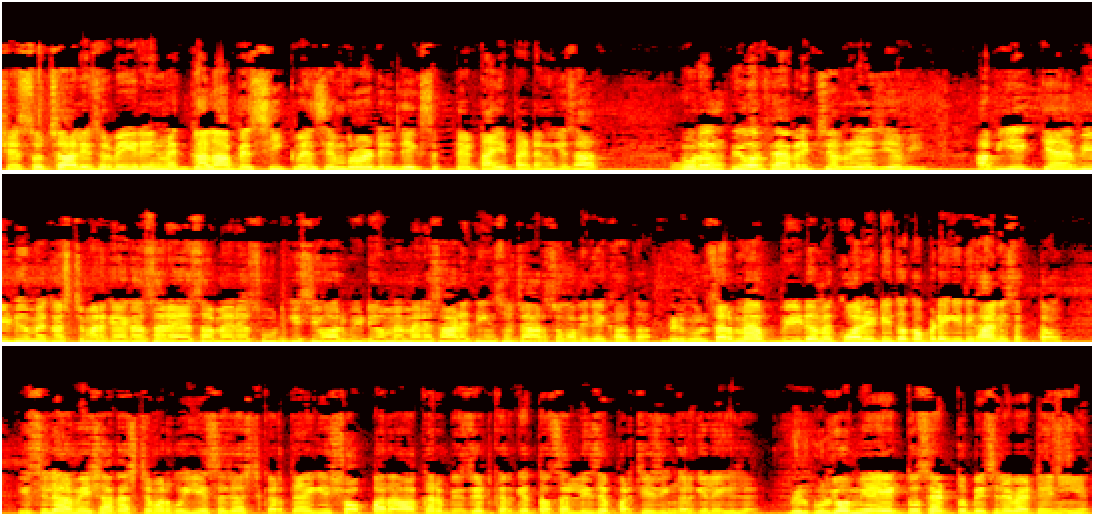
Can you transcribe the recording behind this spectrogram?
छह सौ चालीस रुपए की रेंज में गला पे सीक्वेंस एम्ब्रॉयडरी देख सकते हैं टाई पैटर्न के साथ। टोटल प्योर फैब्रिक चल रहे हैं जी अभी। अब ये क्या वीडियो में कस्टमर कहेगा सर ऐसा मैंने सूट किसी और वीडियो में मैंने साढ़े तीन सौ चार सौ का भी देखा था। बिल्कुल। सर मैं अब वीडियो में क्वालिटी तो कपड़े की दिखा नहीं सकता हूँ। इसलिए हमेशा कस्टमर को ये सजेस्ट करता है कि शॉप पर आकर विज़िट करके तसल्ली से परचेजिंग करके लेके जाए। बिल्कुल। क्यों? हम एक दो सेट तो बेचने बैठे नहीं है।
